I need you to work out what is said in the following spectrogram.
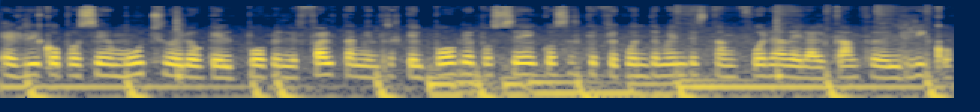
El rico posee mucho de lo que el pobre le falta, mientras que el pobre posee cosas que frecuentemente están fuera del alcance del rico.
